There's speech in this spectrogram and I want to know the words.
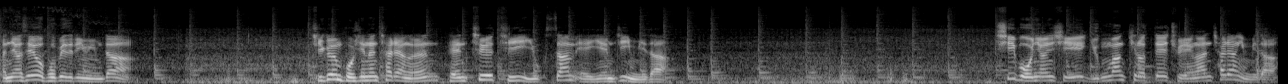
안녕하세요 보배드림입니다. 지금 보시는 차량은 벤츠 G63AMG입니다. 15년식 6만 킬로대 주행한 차량입니다.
